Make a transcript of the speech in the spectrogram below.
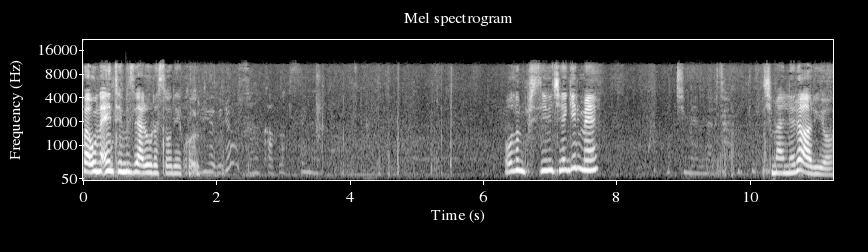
Bak onu en temiz yer orası oraya koy. Oturuyor biliyor musun? Kalkmak istemiyor. Oğlum pisliğin içine girme. Çimenlerde. Çimenleri arıyor.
